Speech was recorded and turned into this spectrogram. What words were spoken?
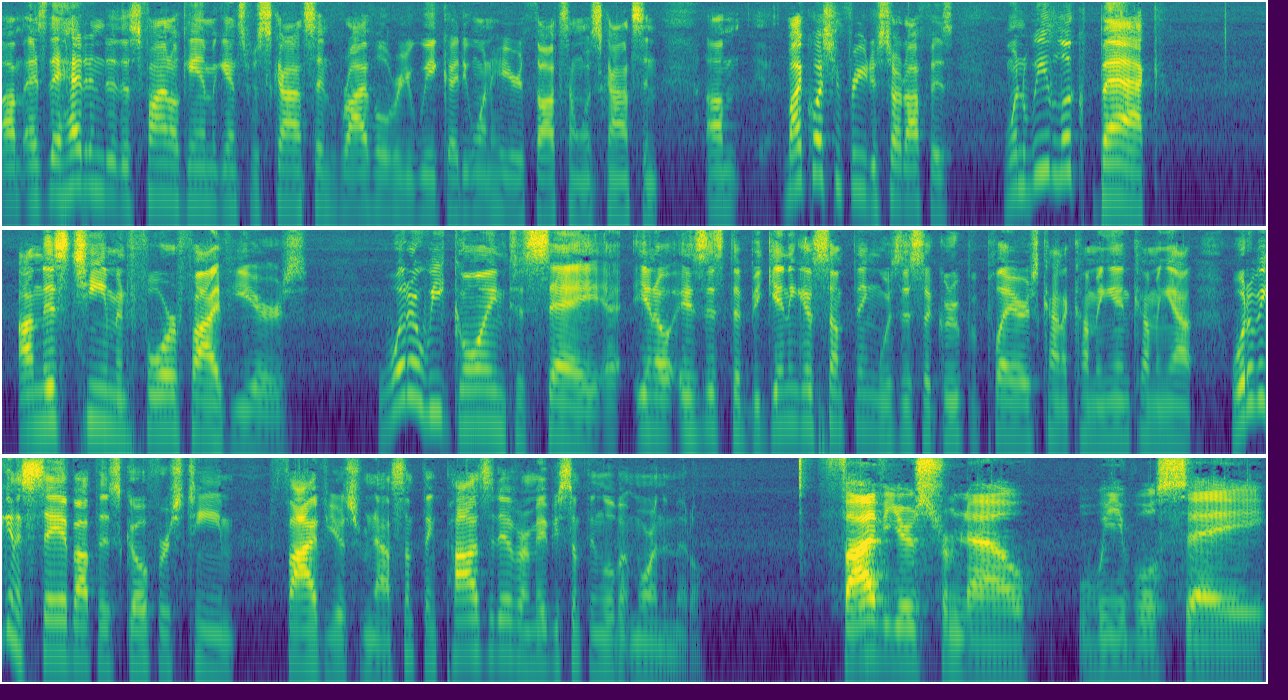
Um, as they head into this final game against Wisconsin, rivalry week, I do want to hear your thoughts on Wisconsin. Um, my question for you to start off is when we look back on this team in four or five years, what are we going to say? Uh, You know, is this the beginning of something? Was this a group of players kind of coming in, coming out? What are we going to say about this Gophers team five years from now? Something positive, or maybe something a little bit more in the middle? Five years from now, we will say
